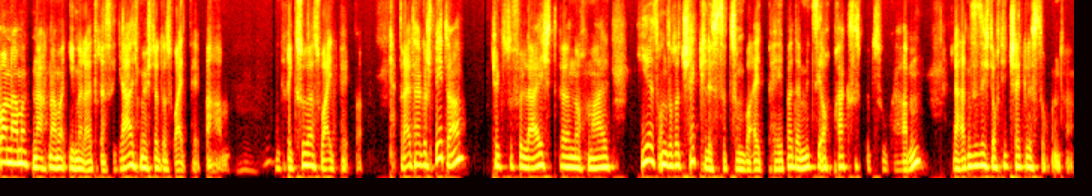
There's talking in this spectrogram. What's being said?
Vorname, Nachname, E-Mail-Adresse. Ja, ich möchte das White Paper haben. Dann kriegst du das White Paper. Drei Tage später kriegst du vielleicht äh, nochmal hier ist unsere Checkliste zum White Paper, damit Sie auch Praxisbezug haben. Laden Sie sich doch die Checkliste runter.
